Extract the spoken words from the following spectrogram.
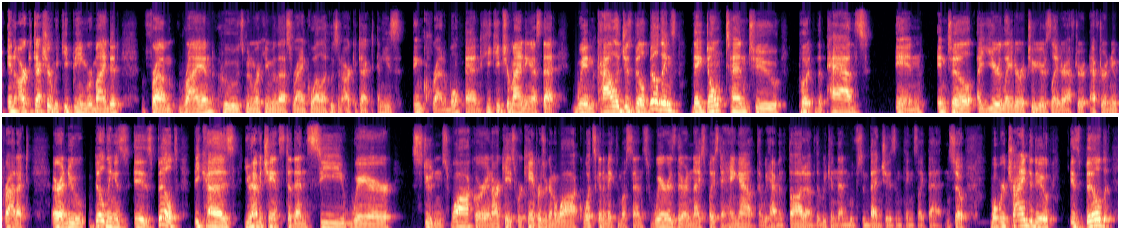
in architecture, we keep being reminded from Ryan, who's been working with us, Ryan Coella, who's an architect, and he's incredible. And he keeps reminding us that when colleges build buildings, they don't tend to put the paths in until a year later or two years later after after a new product or a new building is is built because you have a chance to then see where students walk or in our case where campers are going to walk what's going to make the most sense where is there a nice place to hang out that we haven't thought of that we can then move some benches and things like that. And so what we're trying to do is build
